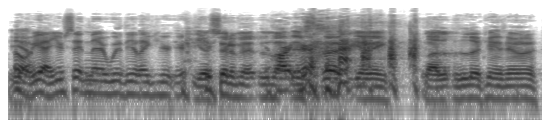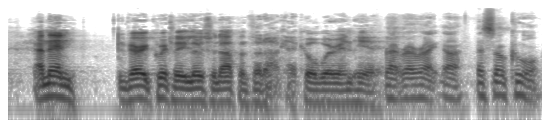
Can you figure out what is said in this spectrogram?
Yeah. Oh yeah, you're sitting there with you like you're you're, you're sort of like this, beginning, like looking at him, and then very quickly loosened up and thought, okay, cool, we're in here. Right, right, right. Oh, that's so cool.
